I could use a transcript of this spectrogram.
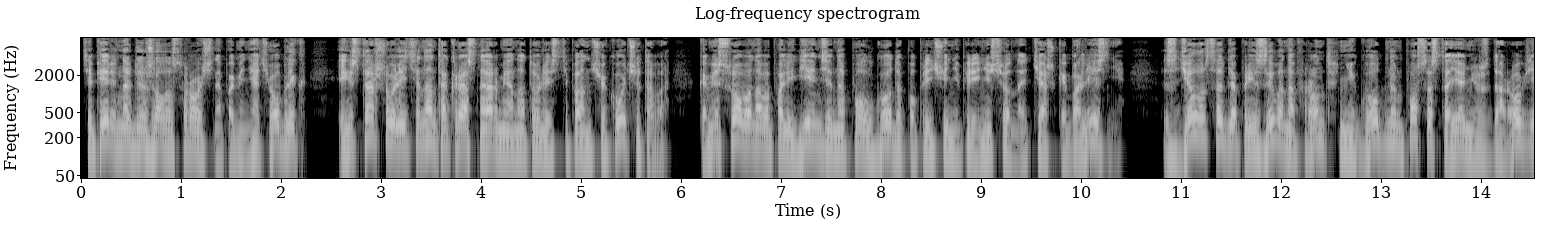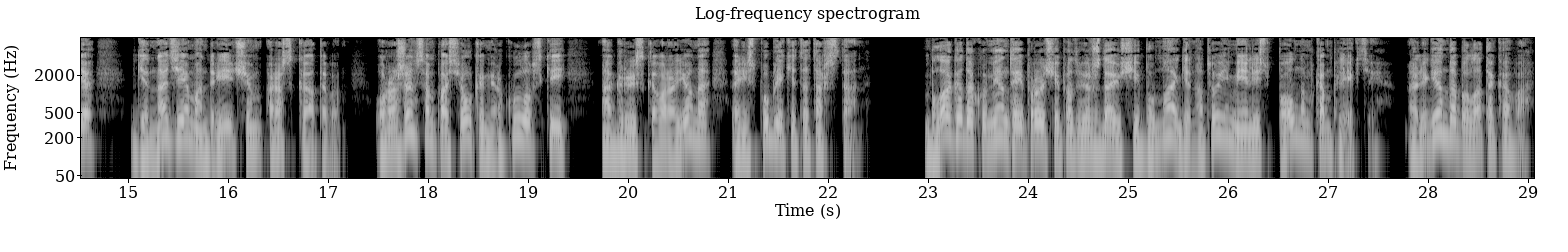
Теперь надлежало срочно поменять облик, и старшего лейтенанта Красной Армии Анатолия Степановича Кочетова, комиссованного по легенде на полгода по причине перенесенной тяжкой болезни, сделаться для призыва на фронт негодным по состоянию здоровья Геннадием Андреевичем Раскатовым, уроженцем поселка Меркуловский Агрызского района Республики Татарстан. Благо документы и прочие подтверждающие бумаги на то имелись в полном комплекте. А легенда была такова.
